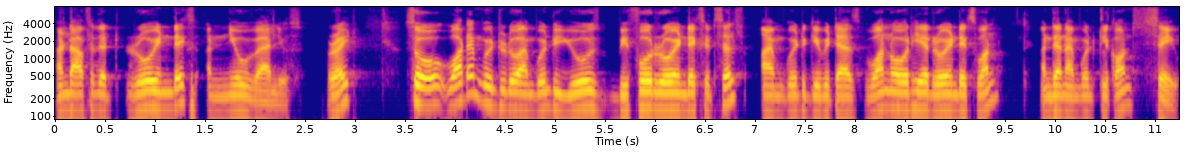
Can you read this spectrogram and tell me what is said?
and after that row index and new values. Right so what I'm going to do, I'm going to use before row index itself. I'm going to give it as one over here, row index one, and then I'm going to click on save.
